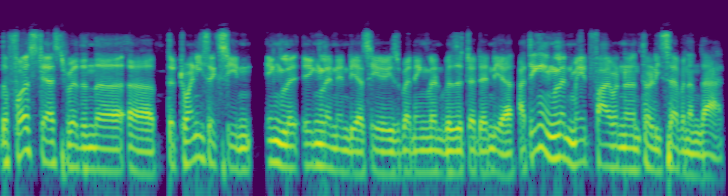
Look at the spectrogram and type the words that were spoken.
the first test within the uh, the 2016 England England India series when England visited India. I think England made 537 in that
